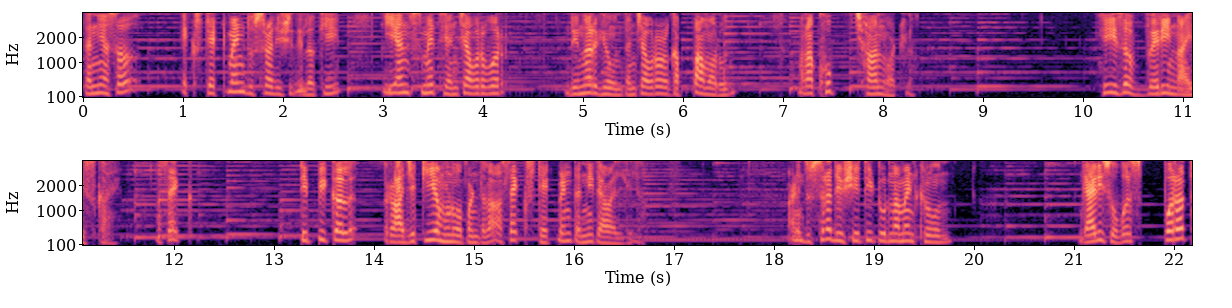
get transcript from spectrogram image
त्यांनी असं एक स्टेटमेंट दुसऱ्या दिवशी दिलं की इयन स्मिथ यांच्याबरोबर डिनर घेऊन त्यांच्याबरोबर गप्पा मारून मला खूप छान वाटलं. He is a very nice काय असं एक टिपिकल राजकीय म्हणू आपण त्याला असं एक स्टेटमेंट त्यांनी त्यावेळेला दिलं. आणि दुसऱ्या दिवशी ती टुर्नामेंट खेळून गॅरी सोबर्स परत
